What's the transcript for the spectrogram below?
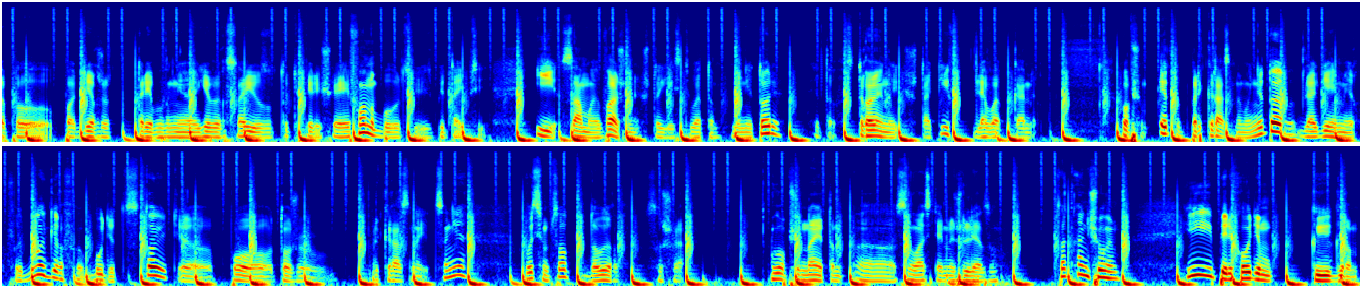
Apple поддержит требования Евросоюза, то теперь еще и iPhone будут с USB Type-C. И самое важное, что есть в этом мониторе, это встроенный штатив для веб-камер. В общем, этот прекрасный монитор для геймеров и блогеров будет стоить э, по тоже прекрасной цене 800 долларов США. В общем, на этом э, с новостями железа заканчиваем и переходим к играм.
